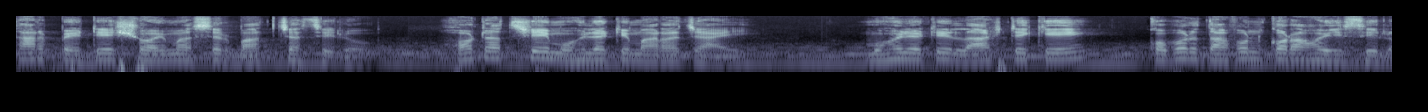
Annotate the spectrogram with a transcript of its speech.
তার পেটে ছয় মাসের বাচ্চা ছিল। হঠাৎ সেই মহিলাটি মারা যায়। মহিলাটির লাশটিকে কবরে দাফন করা হয়েছিল।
